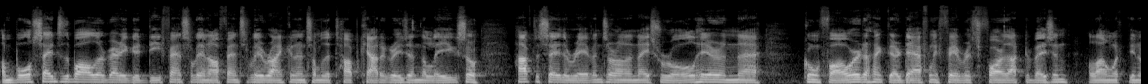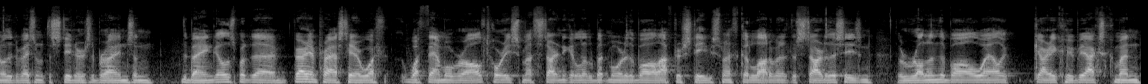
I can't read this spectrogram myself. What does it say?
on both sides of the ball they're very good defensively and offensively, ranking in some of the top categories in the league. So, have to say the Ravens are on a nice roll here, and. Uh, going forward. I think they're definitely favourites for that division, along with you know the division with the Steelers, the Browns, and the Bengals. But uh, very impressed here with with them overall. Torrey Smith starting to get a little bit more of the ball after Steve Smith got a lot of it at the start of the season. They're running the ball well. Gary Kubiak's come in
